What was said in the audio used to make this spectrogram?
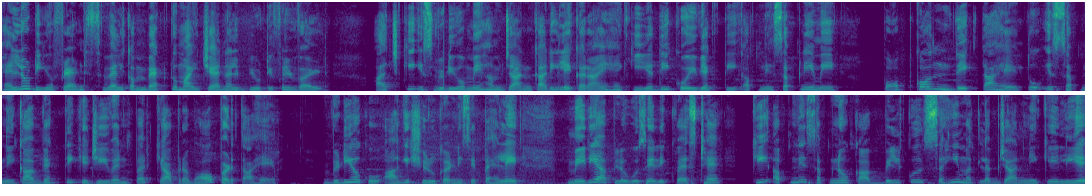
Hello dear friends welcome back to my channel beautiful world आज की इस वीडियो में हम जानकारी लेकर आए हैं कि यदि कोई व्यक्ति अपने सपने में पॉपकॉर्न देखता है तो इस सपने का व्यक्ति के जीवन पर क्या प्रभाव पड़ता है? वीडियो को आगे शुरू करने से पहले, मेरी आप लोगों से रिक्वेस्ट है कि अपने सपनों का बिल्कुल सही मतलब जानने के लिए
